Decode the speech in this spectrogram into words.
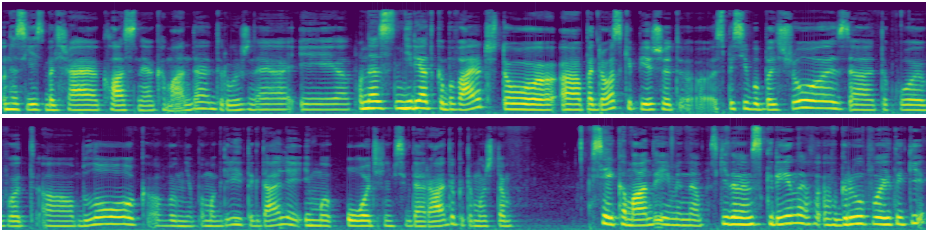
У нас есть большая классная команда, дружная. И у нас нередко бывает, что э, подростки пишут «Спасибо большое за такой вот э, блог, вы мне помогли» и так далее. И мы очень всегда рады, потому что всей команды именно скидываем скрины в группу и такие,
